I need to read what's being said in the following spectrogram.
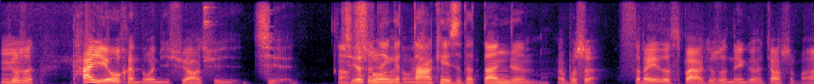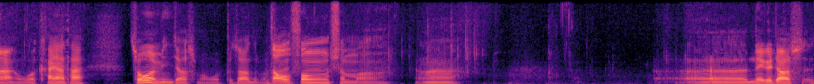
嗯就是它也有很多你需要去解，啊解是那个锁的东西 Darkest Dungeon 吗？呃，不是 Slay the Spire，就是那个叫什么啊？我看一下它中文名叫什么，我不知道怎么刀锋什么？嗯，呃，那个叫是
